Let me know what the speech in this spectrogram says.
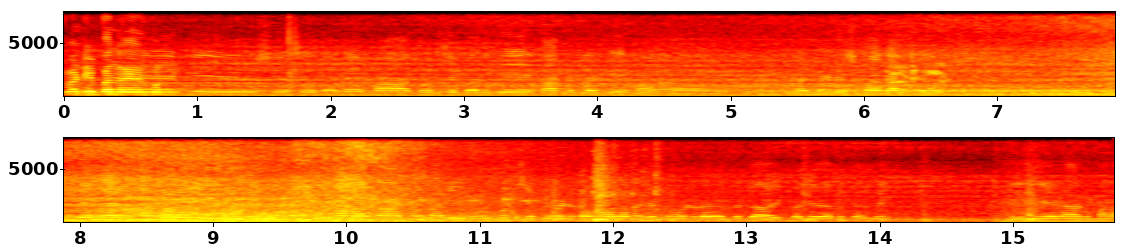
ఎటువంటి ఇబ్బందులు మా తోటి సిబ్బందికి కార్మికులకి మా గవర్నమెంట్ శుభాకాంక్షలు. ఈ వాతావరణంలో రోడ్డు చెట్లు పెట్టడం వలన చెట్లు పెద్ద ఇబ్బంది జరుగుతుంది ఏదైనా మన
